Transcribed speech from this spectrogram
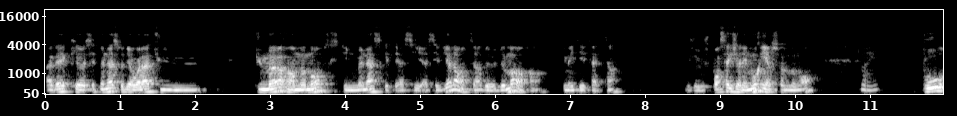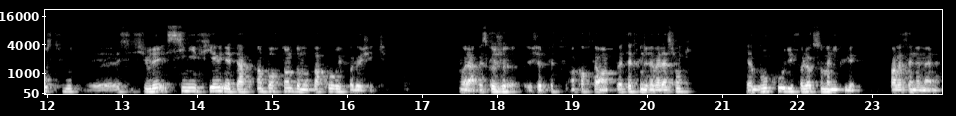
avec euh, cette menace pour dire voilà, tu, meurs un moment, parce que c'était une menace qui était assez, violente, hein, de, de, mort, hein, qui m'a été faite. Hein je, pensais que j'allais mourir sur le moment, pour, euh, si vous voulez, signifier une étape importante dans mon parcours ufologique. Voilà, parce que je, vais peut-être encore faire peut-être une révélation beaucoup d'ufologues sont manipulés par le phénomène.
